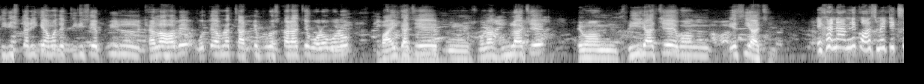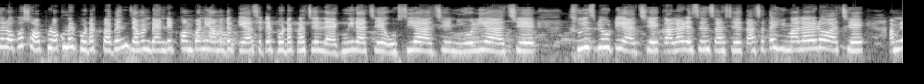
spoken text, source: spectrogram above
তিরিশ তারিখে আমাদের তিরিশে এপ্রিল খেলা হবে। ওতে আপনার চারটে পুরস্কার আছে, বড় বড়। বাইক আছে সোনার দুল আছে এবং ফ্রিজ আছে এবং এসি আছে। এখানে আপনি কসমেটিক্স এর ওপর সব রকমের প্রোডাক্ট পাবেন। যেমন ব্র্যান্ডেড কোম্পানি আমাদের কেয়া সেটের প্রোডাক্ট আছে ল্যাকমির আছে ওসিয়া আছে নিওলিয়া আছে সুইস বিউটি আছে, কালার এসেন্স আছে, তার সাথে হিমালয়েরও আছে। আপনি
